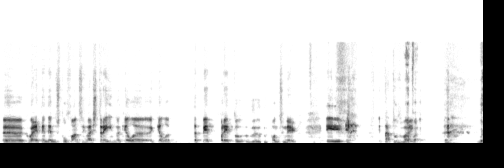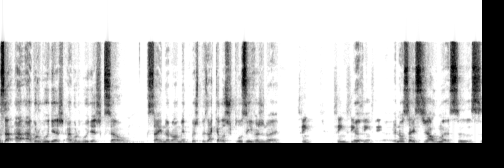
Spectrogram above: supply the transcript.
uh, que vai atendendo os telefones e vai extraindo aquela, aquela tapete preto de, de pontos negros. E está tudo bem. Mas há, há, há, borbulhas, há borbulhas que são que saem normalmente, mas depois há aquelas explosivas, não é? Sim, sim, sim, eu, sim, sim. Eu não sei se já alguma, se, se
